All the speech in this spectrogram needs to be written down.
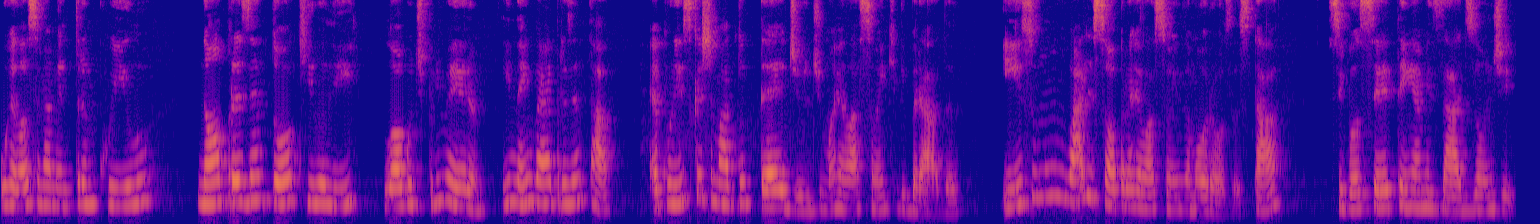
o relacionamento tranquilo não apresentou aquilo ali logo de primeira e nem vai apresentar. É por isso que é chamado do tédio de uma relação equilibrada. E isso não vale só para relações amorosas, tá? Se você tem amizades onde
